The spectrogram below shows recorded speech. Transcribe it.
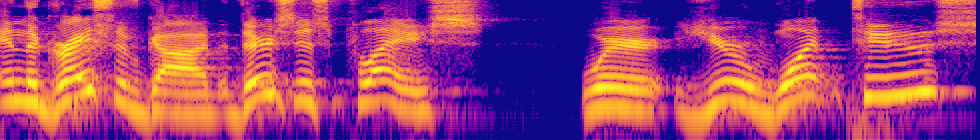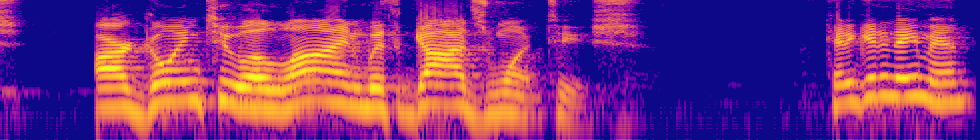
in the grace of God, there's this place where your want tos are going to align with God's want tos. Can I get an amen?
